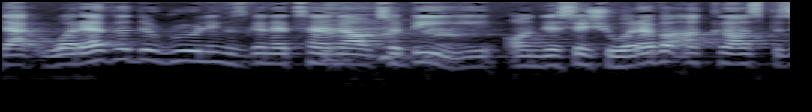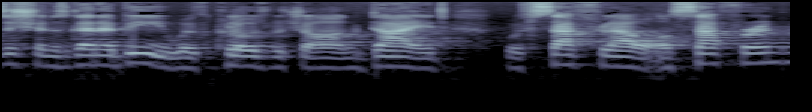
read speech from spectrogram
that whatever the ruling is going to turn out to be on this issue, whatever our class position is going to be with clothes which are dyed with safflower or saffron,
